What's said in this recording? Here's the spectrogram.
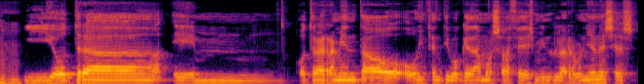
Uh -huh. Y otra, eh, otra herramienta o, o, incentivo que damos hace disminuir las reuniones es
